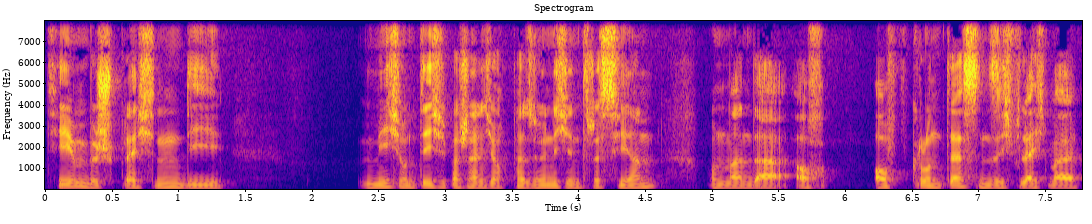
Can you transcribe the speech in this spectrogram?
Themen besprechen, die mich und dich wahrscheinlich auch persönlich interessieren und man da auch aufgrund dessen sich vielleicht mal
